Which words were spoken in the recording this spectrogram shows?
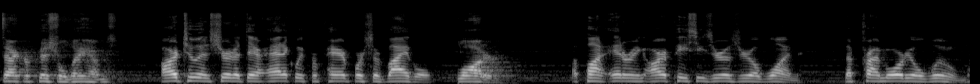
sacrificial lambs are to ensure that they are adequately prepared for survival slaughtered upon entering RPC-001, the primordial womb.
